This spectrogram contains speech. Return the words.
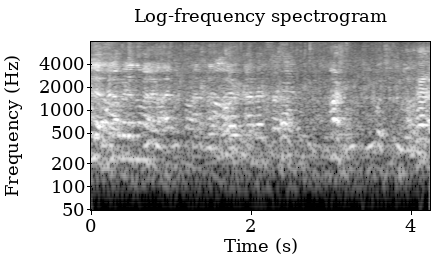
两千块钱都买了二手我看了。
